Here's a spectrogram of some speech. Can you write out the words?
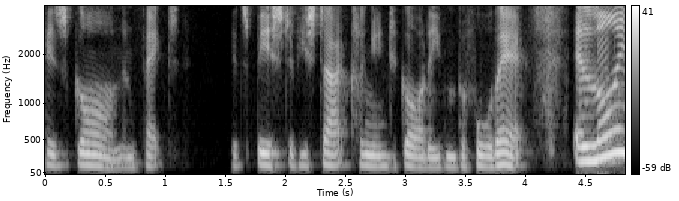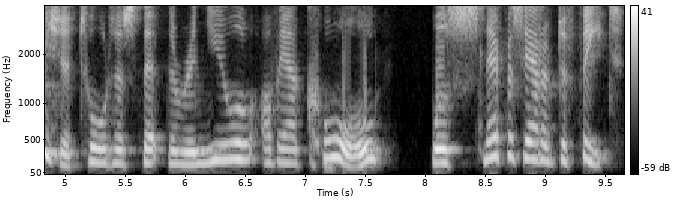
has gone. In fact, it's best if you start clinging to God even before that. Elijah taught us that the renewal of our call will snap us out of defeat.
